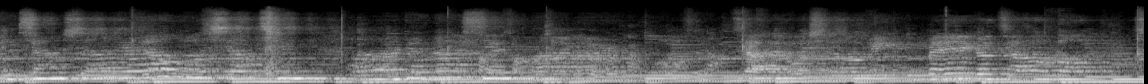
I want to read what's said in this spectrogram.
这小小让我想个角落，静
